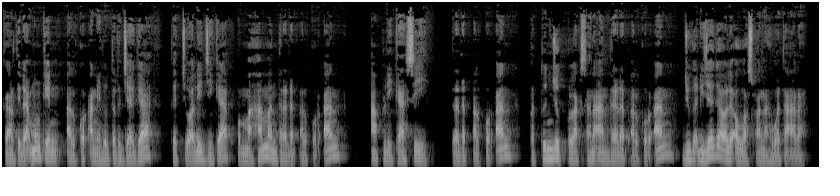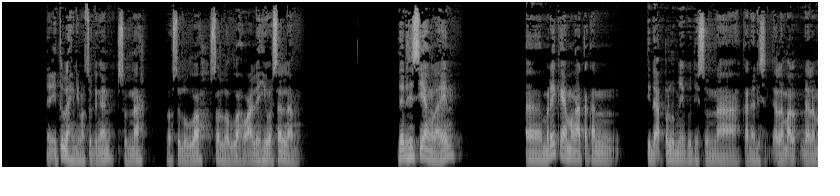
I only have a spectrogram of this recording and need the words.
karena tidak mungkin Al-Quran itu terjaga kecuali jika pemahaman terhadap Al-Quran, aplikasi terhadap Al-Quran, petunjuk pelaksanaan terhadap Al-Quran juga dijaga oleh Allah Subhanahu Wa Taala. Dan itulah yang dimaksud dengan sunnah Rasulullah Shallallahu Alaihi Wasallam. Dari sisi yang lain, eh, mereka yang mengatakan tidak perlu mengikuti sunnah karena di dalam dalam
